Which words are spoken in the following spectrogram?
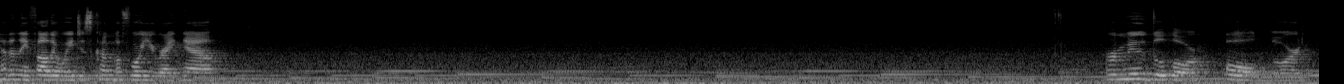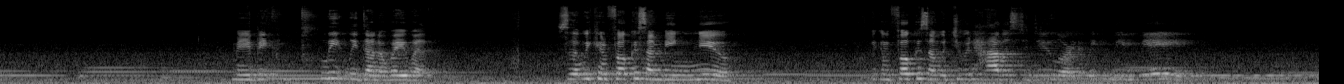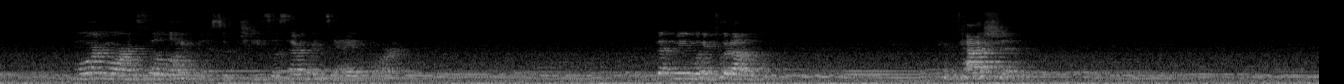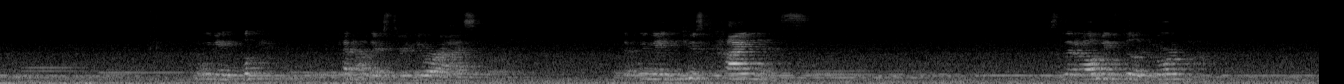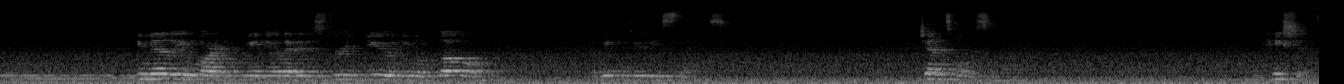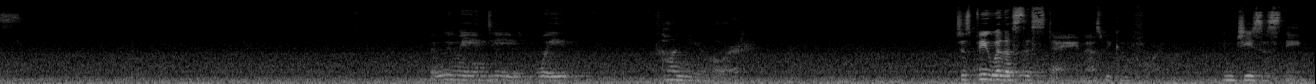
Heavenly Father, we just come before you right now. Remove the Lord, old Lord. May it be completely done away with so that we can focus on being new. We can focus on what you would have us to do, Lord, that we can be made more and more into the of Jesus every day, Lord. That we would put on compassion. We may look at others through your eyes, Lord. That we may use kindness so that all may feel your love. Humility, Lord, that we know that it is through you and you alone that we can do these things. Gentleness, Lord. Patience. That we may indeed wait on you, Lord. Just be with us this day and as we go forward. In Jesus' name.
